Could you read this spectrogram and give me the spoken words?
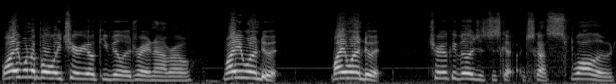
Why do you want to bully Cherokee Village right now, bro? Why do you want to do it? Why do you want to do it? Cherokee Village just got just got swallowed.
